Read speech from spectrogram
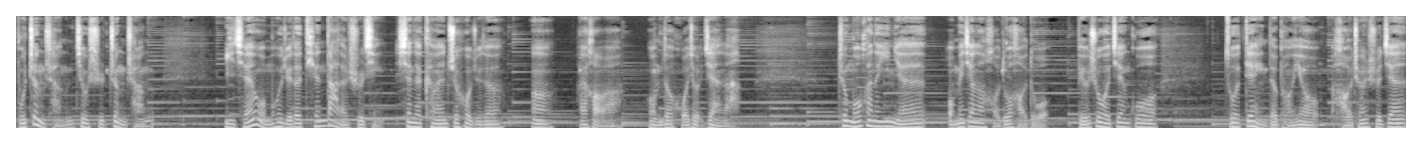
不正常就是正常。以前我们会觉得天大的事情，现在看完之后觉得，嗯，还好啊，我们都活久见了。这魔幻的一年，我们见了好多好多。比如说，我见过做电影的朋友，好长时间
